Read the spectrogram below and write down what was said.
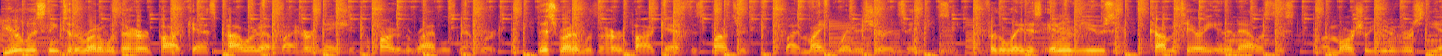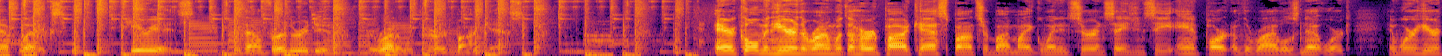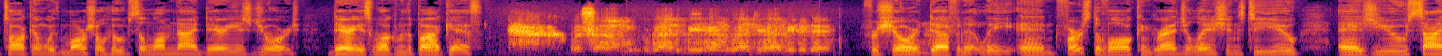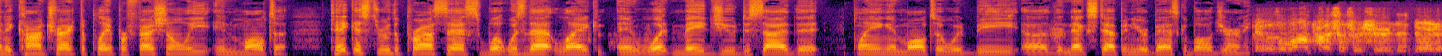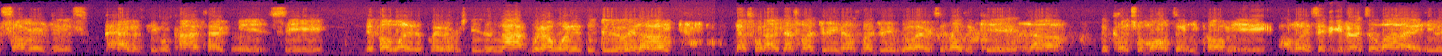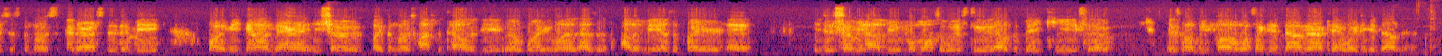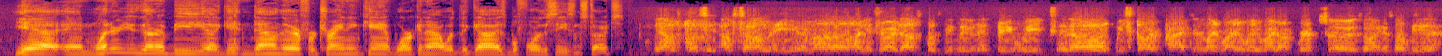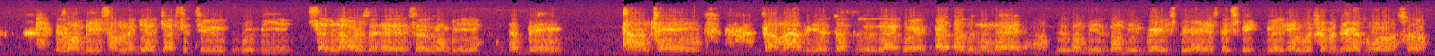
You're listening to the Running with the Herd podcast, powered up by Herd Nation, a part of the Rivals Network. This Running with the Herd podcast is sponsored by Mike Gwynn Insurance Agency. For the latest interviews, commentary, and analysis on Marshall University athletics, here is, without further ado, the Running with the Herd podcast. Eric Coleman here in the Running with the Herd podcast, sponsored by Mike Gwynn Insurance Agency and part of the Rivals Network and we're here talking with Marshall Hoops alumni Darius George. Darius, welcome to the podcast. What's up? I'm glad to be here. I'm glad you had me today. For sure, definitely. And first of all, congratulations to you as you sign a contract to play professionally in Malta. Take us through the process. What was that like, and what made you decide that playing in Malta would be uh, the next step in your basketball journey? It was long process for sure. Just during the summer, just having people contact me and see if I wanted to play overseas or not, what I wanted to do, and um, that's what I that's my dream. That was my dream goal ever since I was a kid. And um, the coach of Malta, he called me. I want to say beginning of July. He was just the most interested in me, wanted me down there, and he showed like the most hospitality of what he wanted as a, out of me as a player. And he just showed me how beautiful Malta was too. That was a big key. So it's gonna be fun once I get down there. I can't wait to get down there. Yeah, and when are you gonna be uh, getting down there for training camp, working out with the guys before the season starts? Yeah, I'm supposed to. I'm, so I'm here in uh, Huntington right now. I'm supposed to be leaving in three weeks, and uh, we start practice like right away, right off rip. So it's going. It's going to be a. It's going to be something to get adjusted to. We'll be seven hours ahead, so it's going to be a big time change, so I'm gonna have to get adjusted to that. But other than that, it's gonna be it's gonna be a great experience. They speak good English over there as well, so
